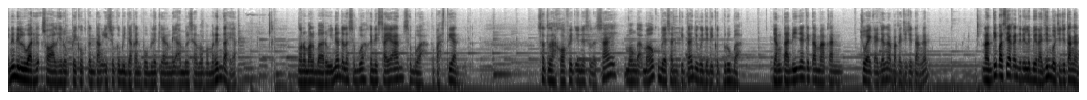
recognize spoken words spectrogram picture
ini di luar soal hiruk pikuk tentang isu kebijakan publik yang diambil sama pemerintah ya normal baru ini adalah sebuah keniscayaan, sebuah kepastian. Gitu. Setelah COVID ini selesai, mau nggak mau kebiasaan kita juga jadi ikut berubah. Yang tadinya kita makan cuek aja nggak pakai cuci tangan, nanti pasti akan jadi lebih rajin buat cuci tangan.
